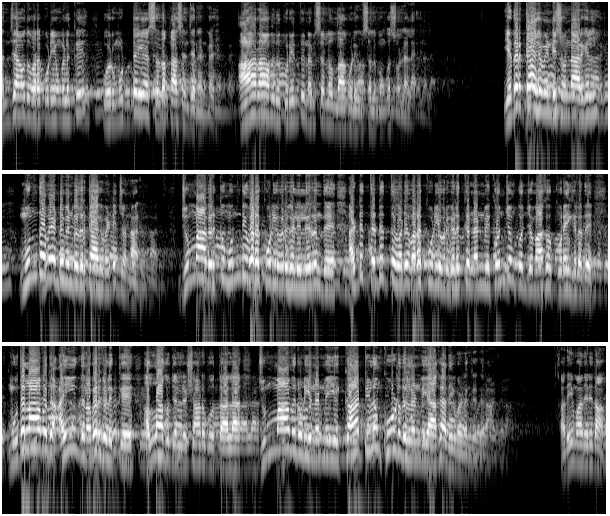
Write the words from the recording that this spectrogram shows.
அஞ்சாவது வரக்கூடியவங்களுக்கு ஒரு முட்டைய சதக்கா செஞ்ச நன்மை ஆறாவது குறித்து நபி ஸல்லல்லாஹு சொல்லல. எதற்காக வேண்டி சொன்னார்கள்? முந்த வேண்டும் என்பதற்காக வேண்டி சொன்னார்கள். ஜும்மாவிற்கு முந்தி வரக்கூடியவர்களில் இருந்து அடுத்தடுத்து வரக்கூடியவர்களுக்கு நன்மை கொஞ்சம் கொஞ்சமாக குறைகிறது. முதலாவது ஐந்து நபர்களுக்கு அல்லாஹு ஜல்ல தாலா ஜும்மாவினுடைய நன்மையை காட்டிலும் கூடுதல் நன்மையாக அதை வழங்குகிறான். அதே மாதிரி தான்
